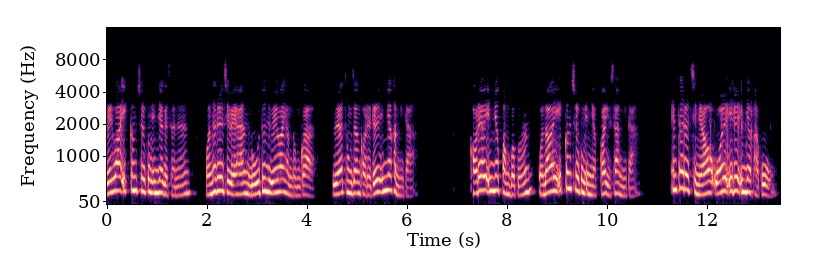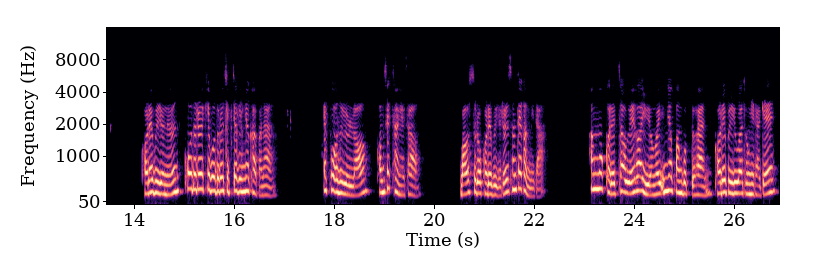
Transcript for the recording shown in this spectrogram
외화 입금 출금 입력에서는 원화를 제외한 모든 외화 현금과 외화 통장 거래를 입력합니다. 거래의 입력 방법은 원화의 입금 출금 입력과 유사합니다. 엔터를 치며 월 1을 입력하고 거래 분류는 코드를 키보드로 직접 입력하거나 F1을 눌러 검색창에서 마우스로 거래 분류를 선택합니다. 항목 거래처 외화 유형의 입력 방법 또한 거래 분류와 동일하게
